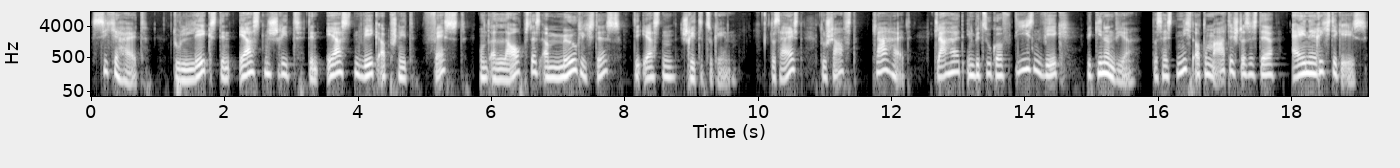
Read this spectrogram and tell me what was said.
Sicherheit Du legst den ersten Schritt, den ersten Wegabschnitt fest und erlaubst es, ermöglicht es, die ersten Schritte zu gehen. Das heißt, du schaffst Klarheit. Klarheit in Bezug auf diesen Weg beginnen wir. Das heißt nicht automatisch, dass es der eine richtige ist,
